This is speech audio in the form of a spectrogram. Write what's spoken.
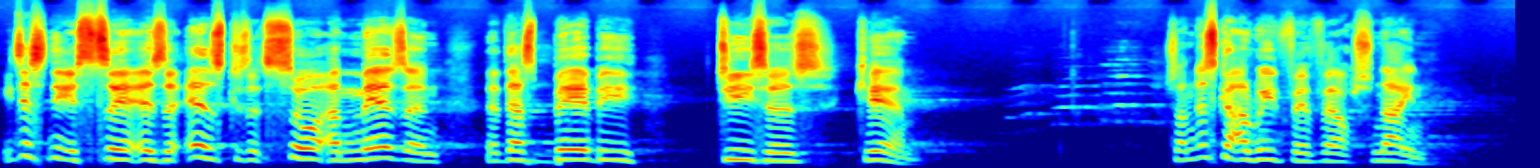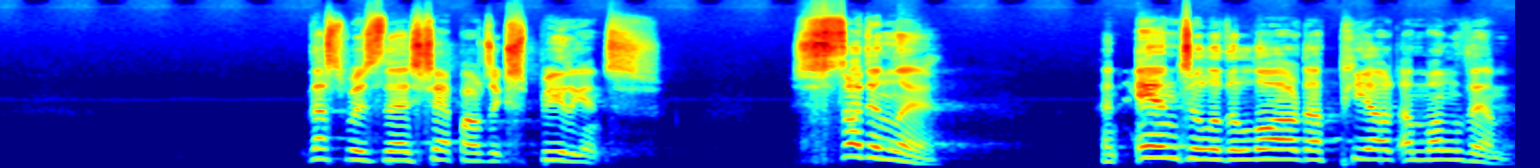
He just needs to say it as it is because it's so amazing that this baby Jesus came. So I'm just going to read for verse 9. This was the shepherd's experience. Suddenly, an angel of the Lord appeared among them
